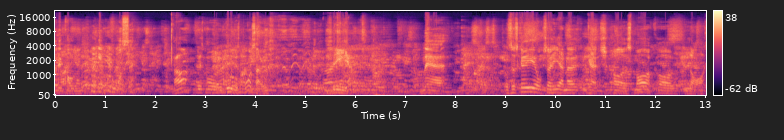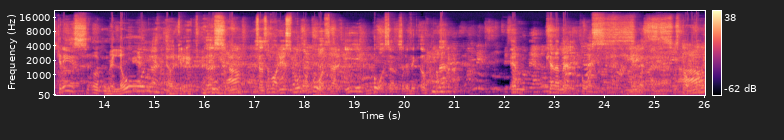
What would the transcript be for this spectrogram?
Och det kom i en påse. ja det är små godispåsar. Briljant. Med, Och så ska ju också gärna Catch ha smak av lakrits och melon. eukalyptus. Ja. Sen så var det ju små påsar i påsen så du fick öppna en karamellpåse. Man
